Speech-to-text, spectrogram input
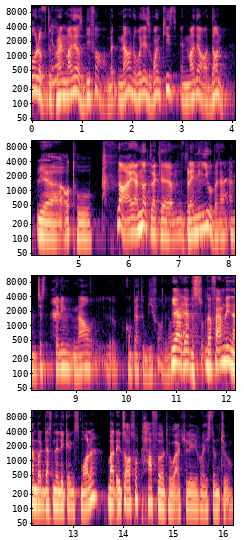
all of the grandmothers before, but now nowadays one kid and mother are done. yeah or two No, I, I'm not like um, blaming you, but I'm, I'm just telling now uh, compared to before, you know. yeah yeah the, the family number definitely getting smaller but it's also tougher to actually raise them too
